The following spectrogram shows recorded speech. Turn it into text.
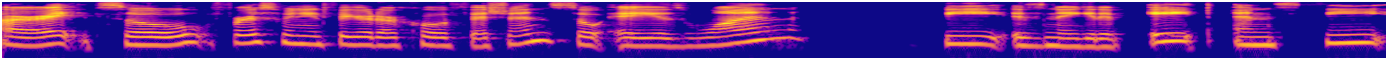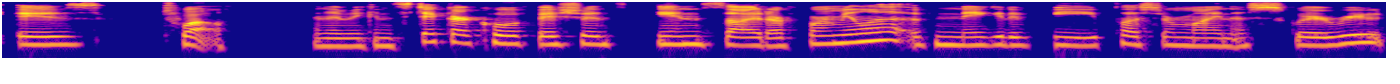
All right, so first we need to figure out our coefficients. So A is 1, B is negative 8, and C is 12. And then we can stick our coefficients inside our formula of negative b plus or minus square root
